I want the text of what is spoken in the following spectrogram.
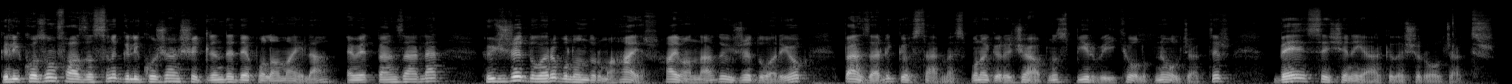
Glikozun fazlasını glikojen şeklinde depolamayla evet benzerler. Hücre duvarı bulundurma hayır hayvanlarda hücre duvarı yok benzerlik göstermez. Buna göre cevabımız 1 ve 2 olup ne olacaktır? B seçeneği arkadaşlar olacaktır.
